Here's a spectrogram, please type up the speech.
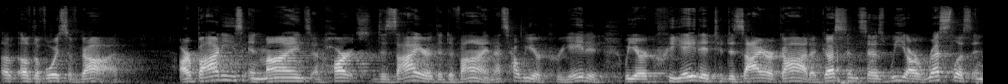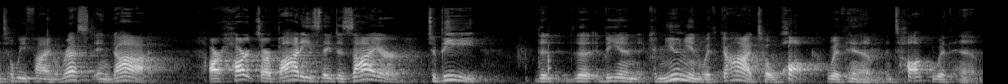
of, of the voice of God. Our bodies and minds and hearts desire the divine. That's how we are created. We are created to desire God. Augustine says we are restless until we find rest in God. Our hearts, our bodies, they desire to be, the, the, be in communion with God, to walk with Him and talk with Him.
